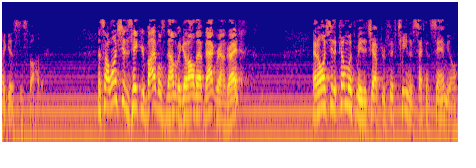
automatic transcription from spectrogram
against his father. And so I want you to take your Bibles now that we got all that background, right? And I want you to come with me to chapter 15 of 2 Samuel.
